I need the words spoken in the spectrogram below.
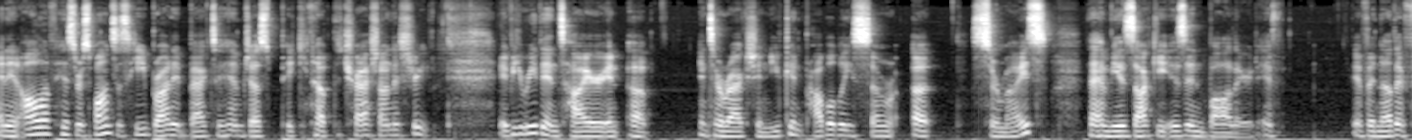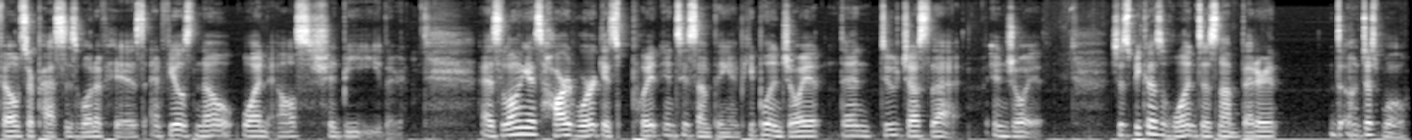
And in all of his responses, he brought it back to him just picking up the trash on the street. If you read the entire in, uh, interaction, you can probably sum, uh, surmise that Miyazaki isn't bothered if if another film surpasses one of his and feels no one else should be either. As long as hard work is put into something and people enjoy it, then do just that. Enjoy it. Just because one does not better just well,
